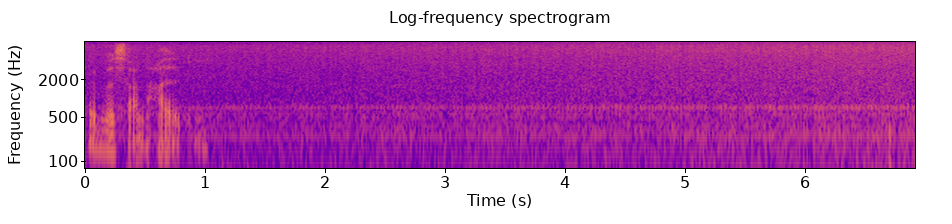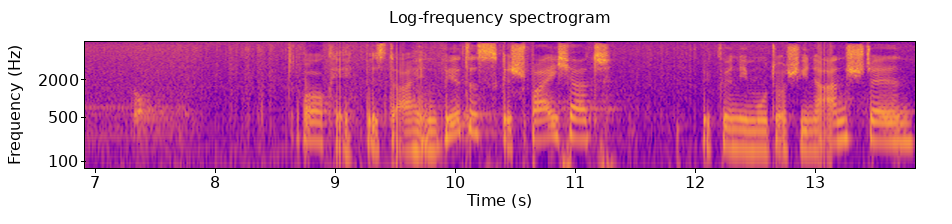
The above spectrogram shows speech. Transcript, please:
können wir es anhalten. Okay, bis dahin wird es gespeichert. Wir können die Motorschiene anstellen.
